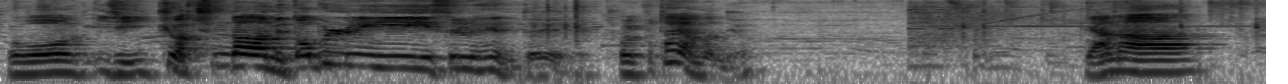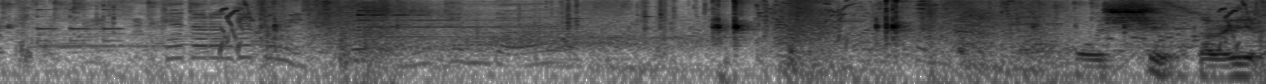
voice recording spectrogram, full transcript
이거 이제 EQ 맞춘 다음에 W 쓸려 했는데 저기 포탑이 안 맞네요. 야나. 오씨 나 왜 이래?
